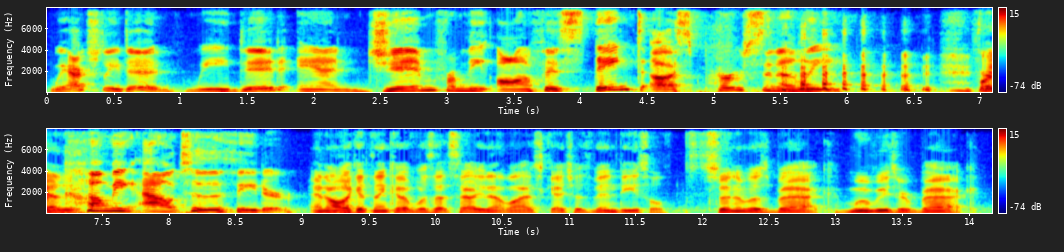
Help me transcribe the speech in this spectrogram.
We actually did. We did, and Jim from the office thanked us personally for Yeah, coming out to the theater. And all I could think of was that Saturday Night Live sketch with Vin Diesel. Cinema's back. Movies are back.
